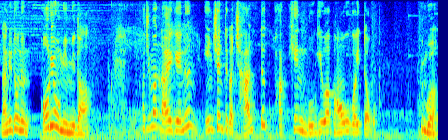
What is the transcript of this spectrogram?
난이도는 어려움입니다. 하지만 나에게는 인챈트가 잔뜩 박힌 무기와 방어구가 있다고. 이게 뭐야?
